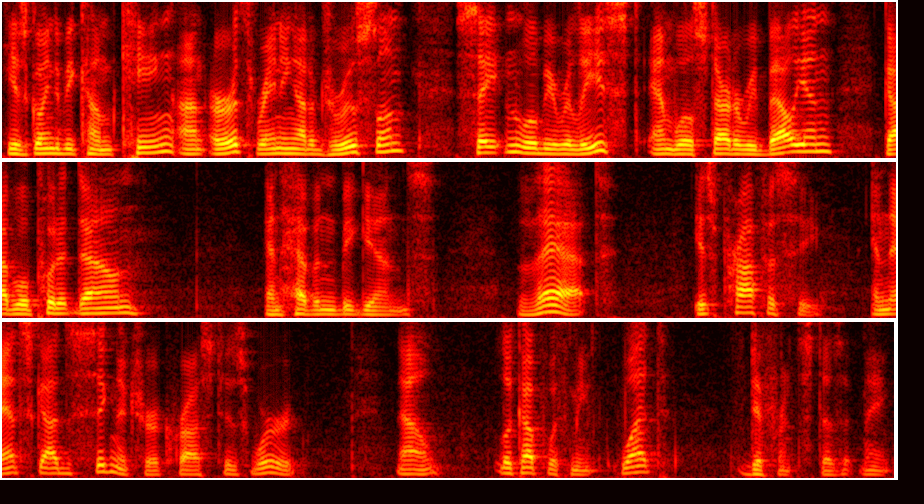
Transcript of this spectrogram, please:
He is going to become king on earth, reigning out of Jerusalem. Satan will be released and will start a rebellion. God will put it down, and heaven begins. That is prophecy, and that's God's signature across His Word. Now, look up with me. What difference does it make?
